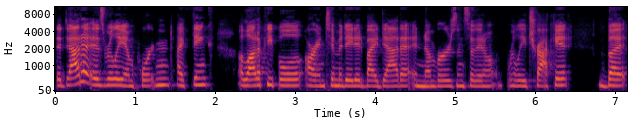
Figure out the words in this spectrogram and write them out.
The data is really important. I think a lot of people are intimidated by data and numbers, and so they don't really track it. But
